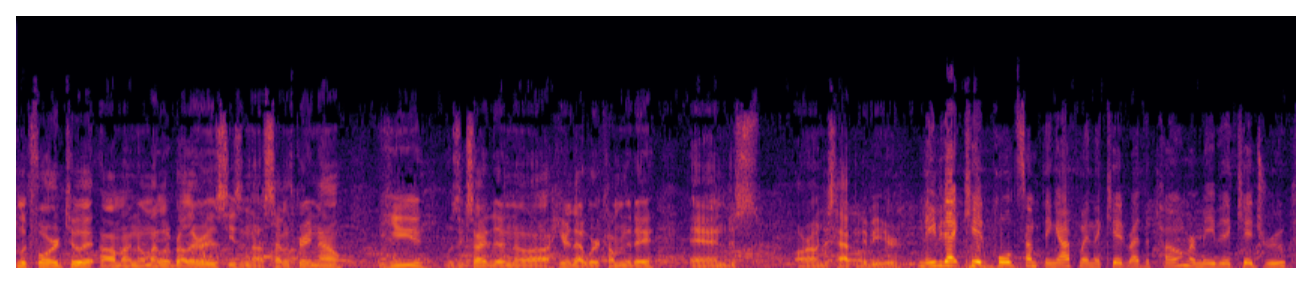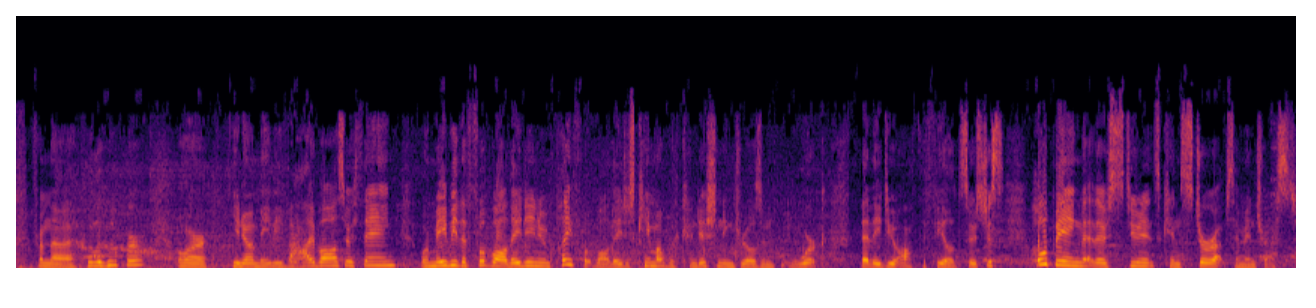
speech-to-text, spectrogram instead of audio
look forward to it. Um, I know my little brother is. He's in uh, seventh grade now he was excited to know, uh, hear that we're coming today and just around just happy to be here. Maybe that kid pulled something up when the kid read the poem, or maybe the kid drew from the hula hooper, or you know maybe volleyball's their thing, or maybe the football they didn't even play football. They just came up with conditioning drills and work that they do off the field. So it's just hoping that their students can stir up some interest.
